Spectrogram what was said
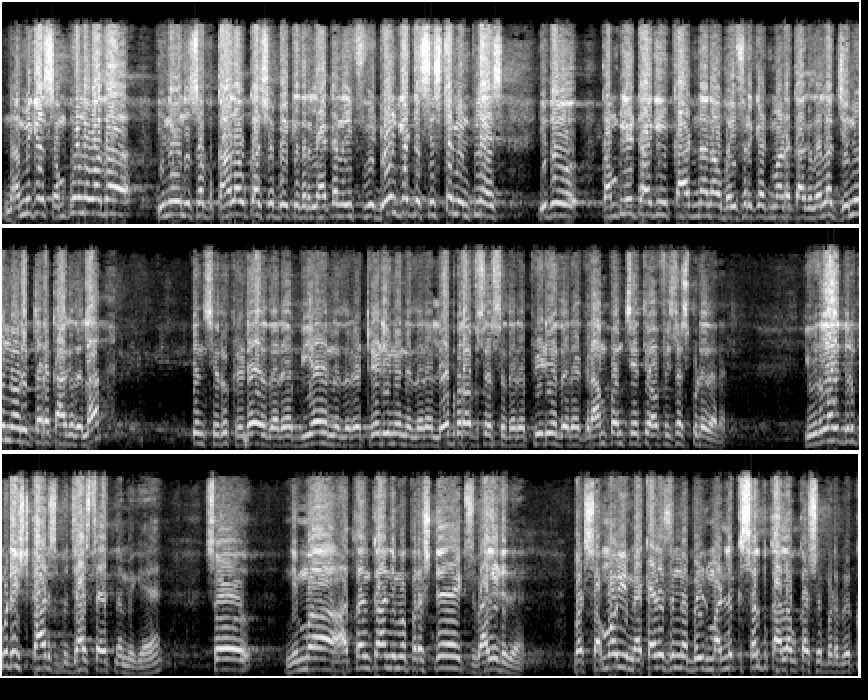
ನಮಗೆ ಸಂಪೂರ್ಣವಾದ ಇನ್ನೊಂದು ಸ್ವಲ್ಪ ಕಾಲಾವಕಾಶ ಬೇಕಿದ್ರಲ್ಲಿ. ಯಾಕಂದ್ರೆ if we don't get the system in place ಇದು ಕಂಪ್ಲೀಟ್ ಆಗಿ ಕಾರ್ಡ್ನ ನಾವು ಬೈಫರಿಕೇಟ್ ಮಾಡೋಕ್ಕಾಗೋದಿಲ್ಲ ಜೆನ್ಯೂನ್ ಅವ್ರಿಗೆ ತರಕ್ಕಾಗೋದಿಲ್ಲ. ಏಜೆನ್ಸಿಯರು ಕ್ರೀಡೆ ಇದ್ದಾರೆ ಬಿ ಐ ಇದ್ದಾರೆ ಟ್ರೇಡ್ ಯೂನಿಯನ್ ಇದ್ದಾರೆ ಲೇಬರ್ ಆಫೀಸರ್ಸ್ ಇದ್ದಾರೆ ಪಿ ಡಿ ಇದ್ದಾರೆ, ಗ್ರಾಮ ಪಂಚಾಯತಿ ಆಫೀಸರ್ಸ್ ಕೂಡ ಇದ್ದಾರೆ. ಇವರೆಲ್ಲ ಇದ್ರು ಕೂಡ ಇಷ್ಟು ಕಾರ್ಡ್ಸ್ ಜಾಸ್ತಿ ಆಯ್ತು ನಮಗೆ. ಸೊ ನಿಮ್ಮ ಆತಂಕ, ನಿಮ್ಮ ಪ್ರಶ್ನೆ ಇಟ್ಸ್ ವ್ಯಾಲಿಡ್ ಇದೆ. ಬಟ್ ಸಮ ಈ ಮೆಕ್ಯಾನಿಸಮ್ನ ಬಿಲ್ಡ್ ಮಾಡ್ಲಿಕ್ಕೆ ಸ್ವಲ್ಪ ಕಾಲಾವಕಾಶ ಪಡಬೇಕು.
